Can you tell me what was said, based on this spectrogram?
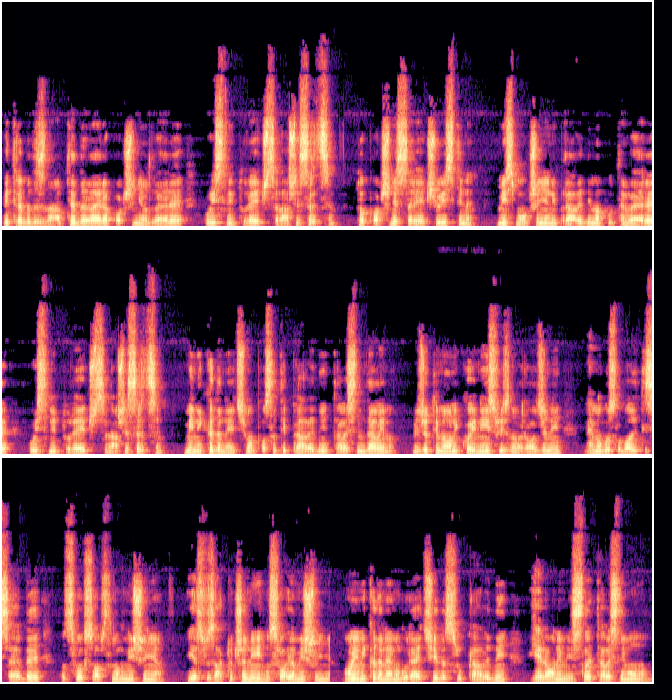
Vi treba da znate da vera počinje od vere u istinitu reč sa vašim srcem. To počinje sa rečju istine. Mi smo učinjeni pravednima putem vere u istinitu reč sa našim srcem mi nikada nećemo postati pravedni telesnim delima. Međutim, oni koji nisu iznova rođeni ne mogu osloboditi sebe od svog sobstvenog mišljenja, jer su zaključeni u svoja mišljenja. Oni nikada ne mogu reći da su pravedni, jer oni misle telesnim umom.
